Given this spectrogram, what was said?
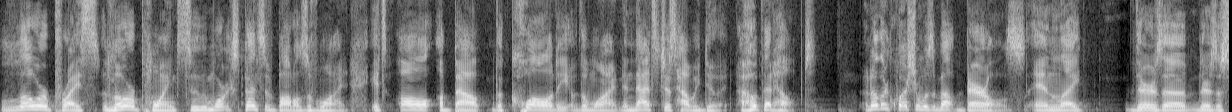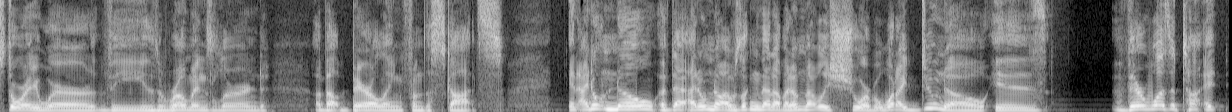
lower price, lower points to more expensive bottles of wine. It's all about the quality of the wine. And that's just how we do it. I hope that helped. Another question was about barrels, and like there's a there's a story where the the Romans learned about barreling from the Scots. And I don't know if that I don't know. I was looking that up. I'm not really sure, but what I do know is there was a time it,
